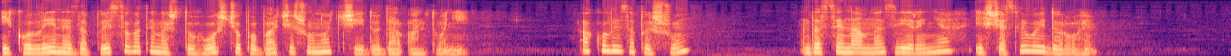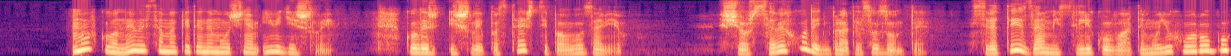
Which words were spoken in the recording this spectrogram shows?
І коли не записуватимеш того, що побачиш уночі, додав Антоній. А коли запишу, даси нам на звірення і щасливої дороги. Ми вклонилися Микитиним учням і відійшли. Коли ж ішли по стежці, Павло завів. Що ж це виходить, брате Созонте? Святий замість лікувати мою хворобу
